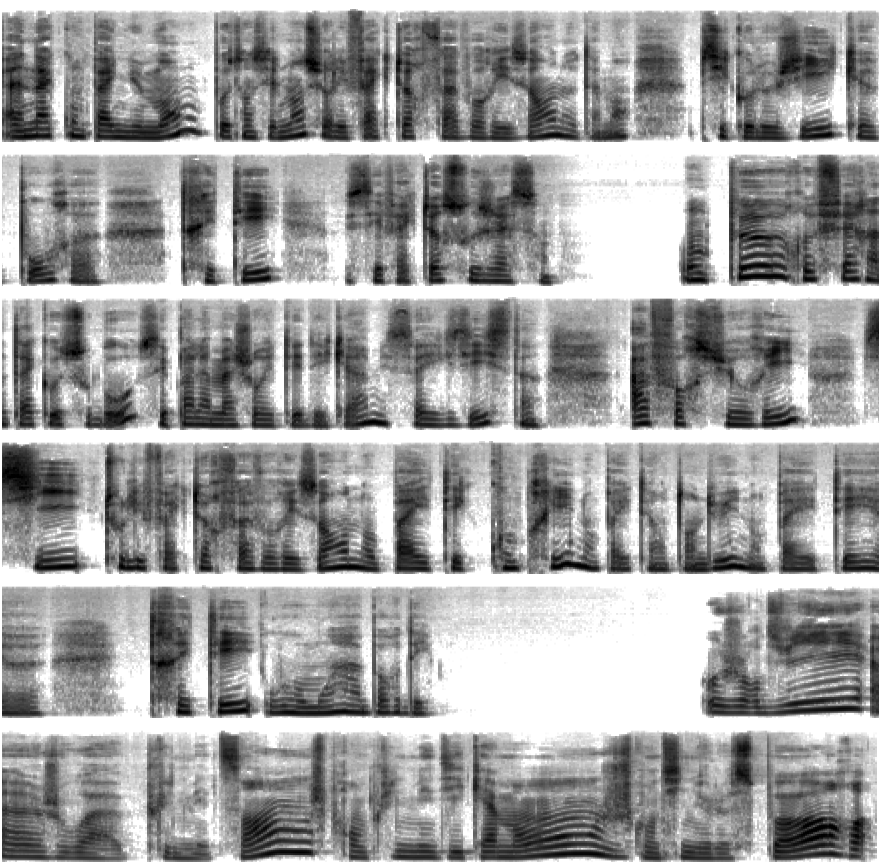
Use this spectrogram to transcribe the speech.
un accompagnement potentiellement sur les facteurs favorisants, notamment psychologiques, pour euh, traiter ces facteurs sous-jacents. On peut refaire un takotsubo, c'est pas la majorité des cas, mais ça existe, a fortiori si tous les facteurs favorisants n'ont pas été compris, n'ont pas été entendus, n'ont pas été euh, traité ou au moins abordé Aujourd'hui, euh, je vois plus de médecins, je prends plus de médicaments, je continue le sport.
